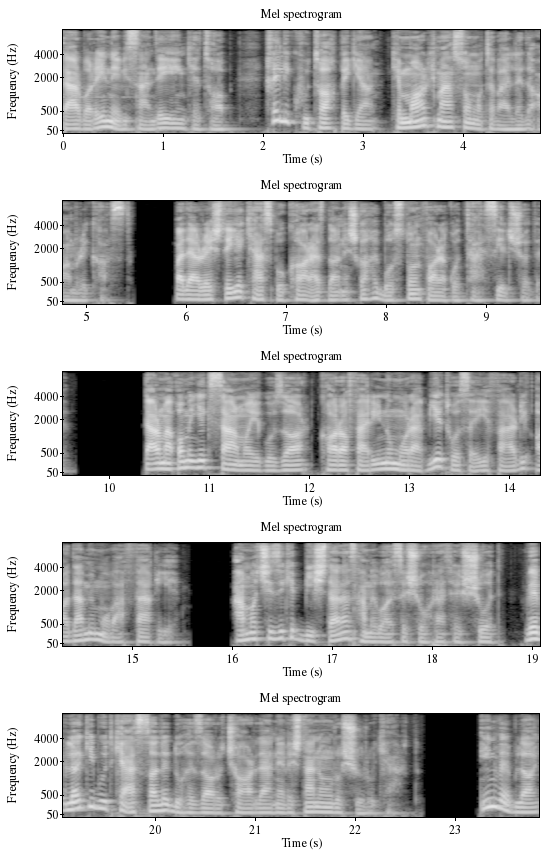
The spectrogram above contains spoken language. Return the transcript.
درباره نویسنده این کتاب خیلی کوتاه بگم که مارک منسون متولد آمریکاست. و در رشته کسب و کار از دانشگاه بستون فارغ و شده. در مقام یک سرمایه گذار، کارآفرین و مربی توسعه فردی آدم موفقیه. اما چیزی که بیشتر از همه باعث شهرتش شد، وبلاگی بود که از سال 2014 نوشتن اون رو شروع کرد. این وبلاگ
